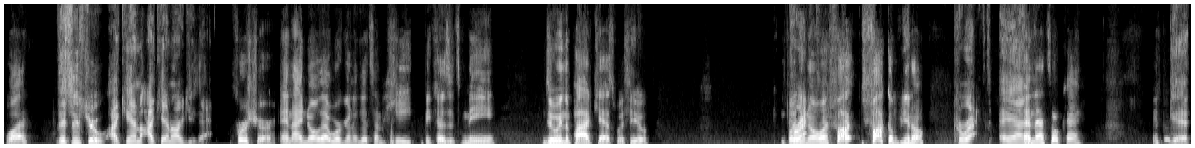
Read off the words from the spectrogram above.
what This is true. I can't I can't argue that. for sure and i know that we're gonna get some heat because it's me doing the podcast with you but you know what fuck fuck them you know Correct. And, and that's okay get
